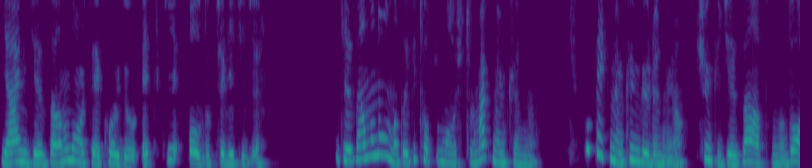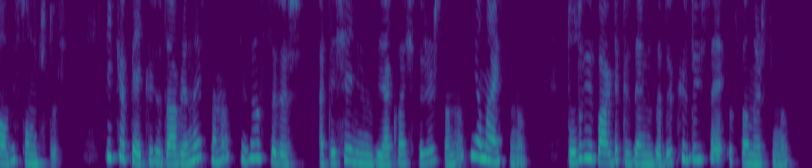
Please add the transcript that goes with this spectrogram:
Yani cezanın ortaya koyduğu etki oldukça geçici. Cezanın olmadığı bir toplum oluşturmak mümkün mü? Bu pek mümkün görünmüyor. Çünkü ceza aslında doğal bir sonuçtur. Bir köpeğe kötü davranırsanız sizi ısırır. Ateşe elinizi yaklaştırırsanız yanarsınız. Dolu bir bardak üzerinize döküldüyse ıslanırsınız.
